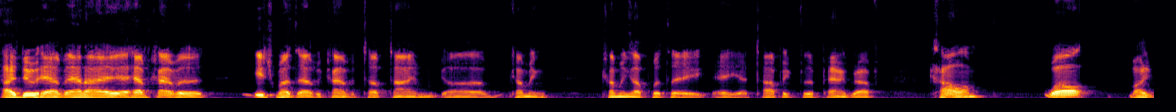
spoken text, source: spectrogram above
I do have, and I have kind of a each month I have a kind of a tough time uh, coming coming up with a, a, a topic for the Pantagraph column. Well, my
